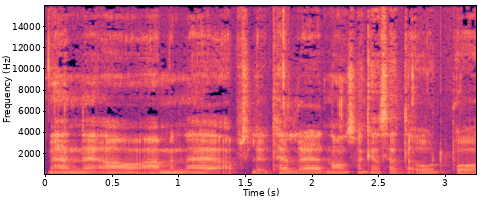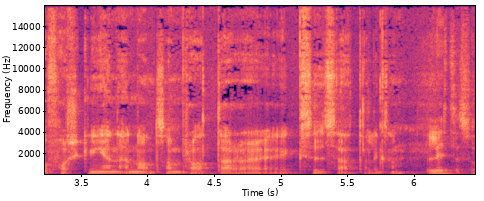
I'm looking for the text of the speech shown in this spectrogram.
Men, eh, ja, men eh, absolut, hellre någon som kan sätta ord på forskningen än någon som pratar XYZ. Liksom. Lite så.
